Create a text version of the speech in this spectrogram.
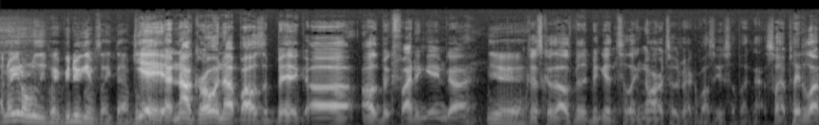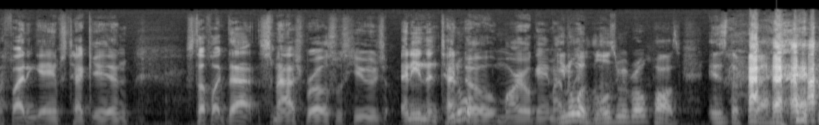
I know you don't really play video games like that. But Yeah, like, yeah. Nah, growing up, I was a big, uh, I was a big fighting game guy. yeah. Just because I was really big into like Naruto, Dragon Ball Z, and stuff like that. So I played a lot of fighting games, Tekken, stuff like that. Smash Bros was huge. Any Nintendo know Mario game. I You know what blows me, bro? Pause. Is the fact.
